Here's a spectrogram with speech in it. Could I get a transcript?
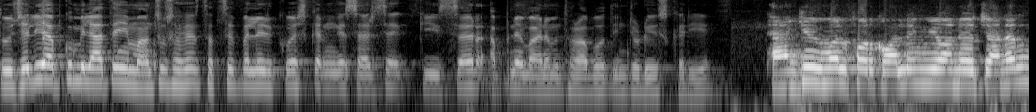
तो चलिए आपको मिलाते हैं हिमांशु सर सबसे पहले रिक्वेस्ट करेंगे सर से कि सर अपने बारे में थोड़ा बहुत इंट्रोड्यूस करिए। Thank you Vimal for calling me on your channel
